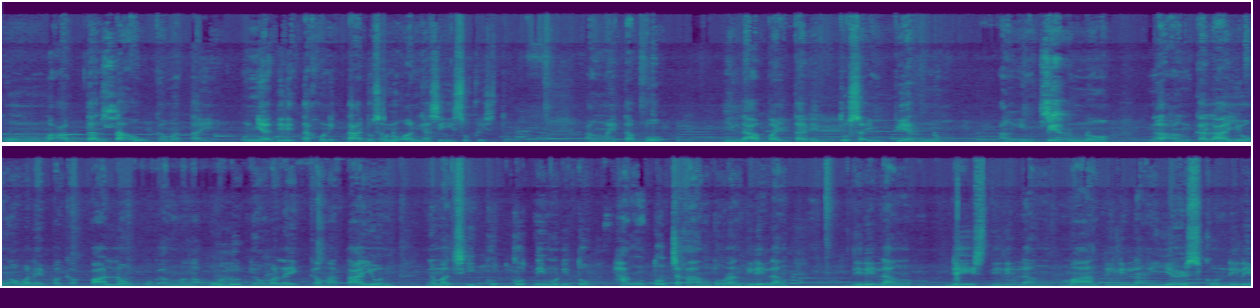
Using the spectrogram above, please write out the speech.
kung maabtan ta og kamatay unya dili ta konektado sa punuan nga si Hesus Kristo ang mahitabo ilabay ta didto sa impyerno. Ang impyerno nga ang kalayo nga walay pagkapalong ug ang mga ulod nga walay kamatayon nga magsigikutkot nimo dito hangtod sa kahangturan dili lang dili lang days dili lang month dili lang years kundi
